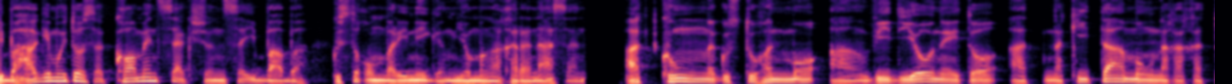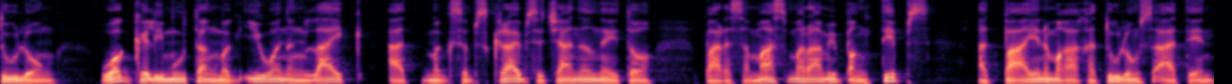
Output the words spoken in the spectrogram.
ibahagi mo ito sa comment section sa ibaba. Gusto kong marinig ang iyong mga karanasan. At kung nagustuhan mo ang video na ito at nakita mong nakakatulong, huwag kalimutang mag-iwan ng like at mag-subscribe sa channel na ito para sa mas marami pang tips at payo na makakatulong sa atin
